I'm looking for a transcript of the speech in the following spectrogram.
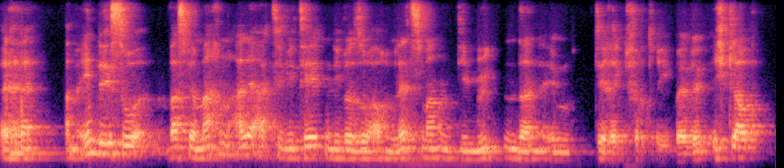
äh, am Ende ist so, was wir machen, alle Aktivitäten, die wir so auch im Netz machen, die münden dann im Direktvertrieb. Wir, ich glaube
